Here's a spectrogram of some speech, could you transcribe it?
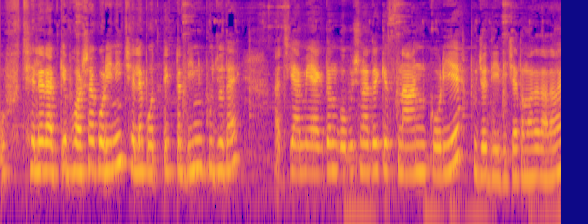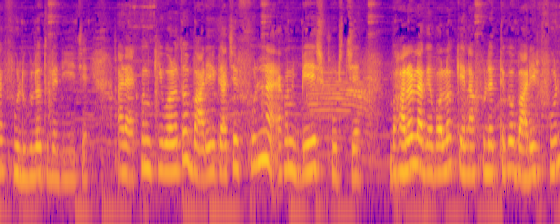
উফ, ছেলের আজকে ভরসা করিনি। ছেলে প্রত্যেকটা দিন পুজো দেয়। আজকে আমি একদম গোপুসোনাদেরকে স্নান করিয়ে পুজো দিয়ে দিয়েছে তোমাদের দাদাভাই ফুলগুলো তুলে দিয়েছে। আর এখন কি বলো তো বাড়ির গাছের ফুল না এখন বেশ ফুটছে। ভালো লাগে বলো, কেনা ফুলের থেকেও বাড়ির ফুল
